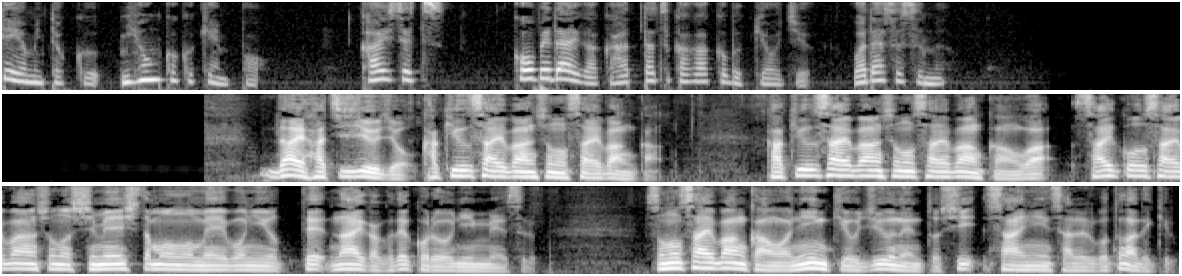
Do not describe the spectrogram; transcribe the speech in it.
で読み解く日本国憲法。解説神戸大学発達科学部教授和田進。第80条下級裁判所の裁判官。下級裁判所の裁判官は最高裁判所の指名した者の名簿によって内閣でこれを任命する。その裁判官は任期を10年とし再任されることができる。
